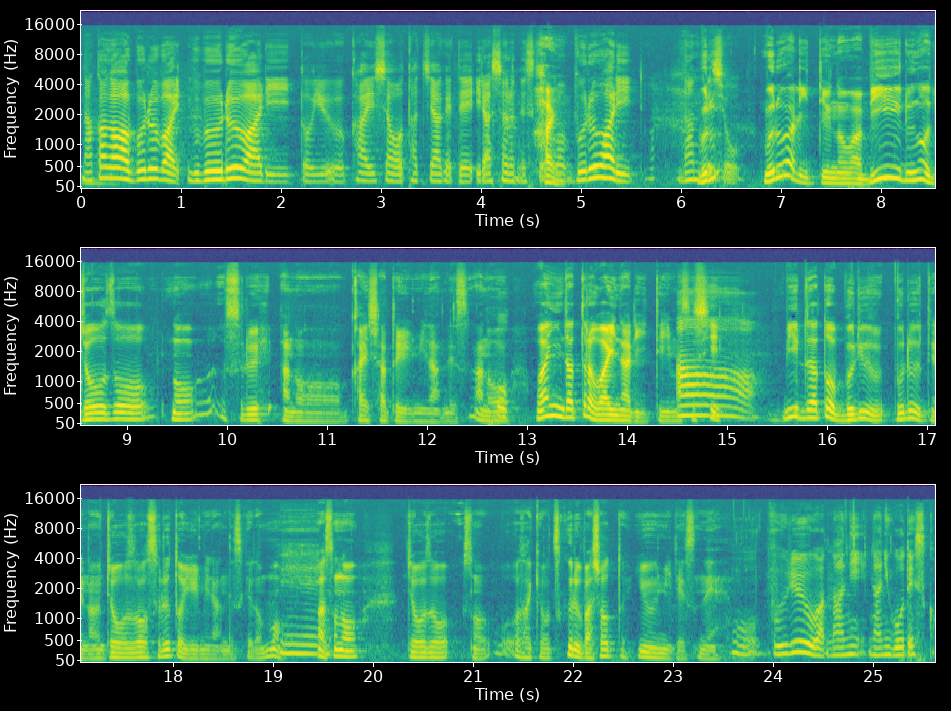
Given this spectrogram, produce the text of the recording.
中川ブルワリーブルワリーという会社を立ち上げていらっしゃるんですけども、はい。ブルワリーは何でしょう？ブルワリーっていうのはビールの醸造のするあの会社という意味なんです。あのほワインだったらワイナリーって言いますしあビールだとブリューブルーっていうのは醸造するという意味なんですけども、まあ、その醸造そのお酒を作る場所という意味ですね。ブリューは何何語ですか？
